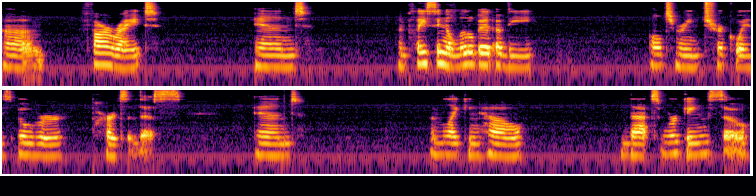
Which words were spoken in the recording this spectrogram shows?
um, far right, and I'm placing a little bit of the ultramarine turquoise over parts of this. And I'm liking how that's working, so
